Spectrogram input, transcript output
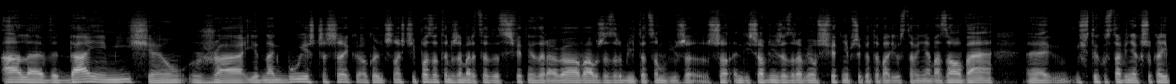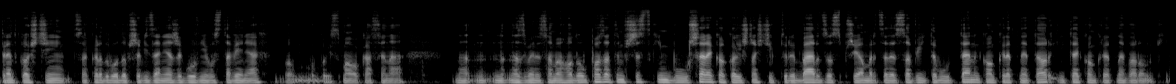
Ale wydaje mi się, że jednak były jeszcze szereg okoliczności, poza tym, że Mercedes świetnie zareagował, że zrobili to, co mówił Andy Szowlin, że zrobią, świetnie przygotowali ustawienia bazowe, e, w tych ustawieniach szukali prędkości, co akurat było do przewidzenia, że głównie w ustawieniach, bo, bo jest mało kasy na, na, na, zmianę samochodu. Poza tym wszystkim był szereg okoliczności, który bardzo sprzyjał Mercedesowi i to był ten konkretny tor i te konkretne warunki.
